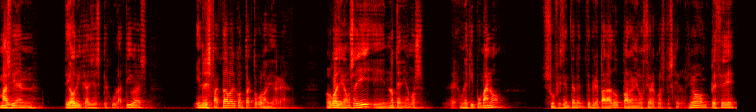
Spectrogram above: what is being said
más bien teóricas y especulativas, y les faltaba el contacto con la vida real. Con lo cual llegamos allí y no teníamos eh, un equipo humano suficientemente preparado para negociar con los pesqueros. Yo empecé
